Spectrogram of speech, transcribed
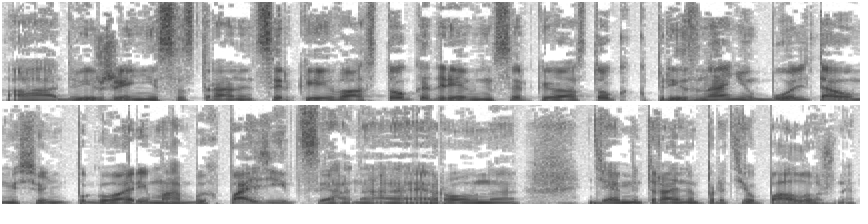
а, движений со стороны церквей Востока, древних церквей Востока к признанию. Более того, мы сегодня поговорим об их позиции. Она ровно диаметрально противоположная.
